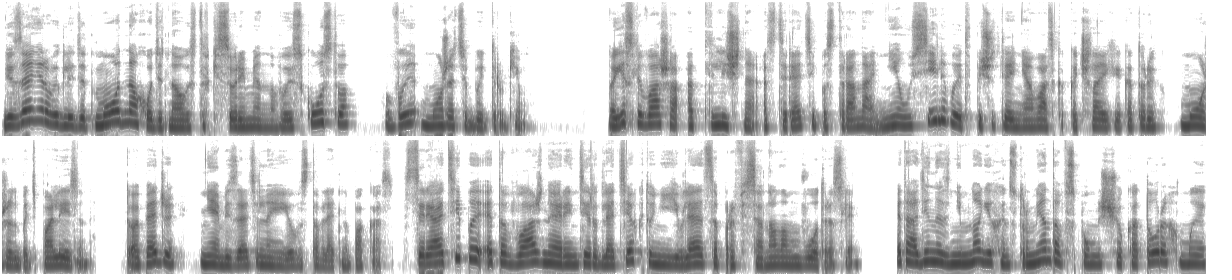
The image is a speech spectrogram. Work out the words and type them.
Дизайнер выглядит модно, ходит на выставки современного искусства. Вы можете быть другим. Но если ваша отличная от стереотипа сторона не усиливает впечатление о вас как о человеке, который может быть полезен, то опять же не обязательно ее выставлять на показ. Стереотипы – это важный ориентир для тех, кто не является профессионалом в отрасли. Это один из немногих инструментов, с помощью которых мы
